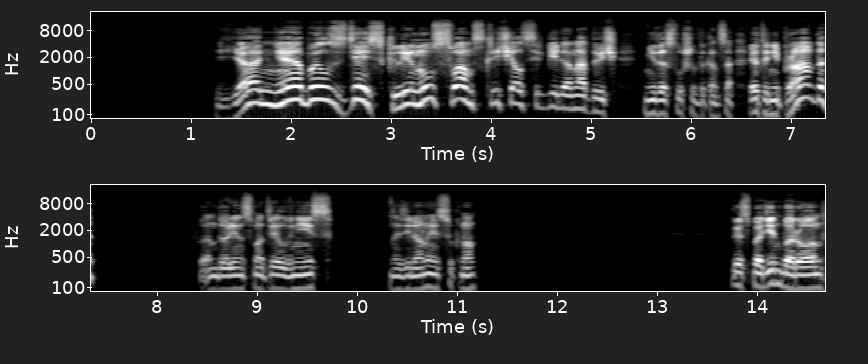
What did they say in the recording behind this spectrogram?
— Я не был здесь, клянусь вам! — скричал Сергей Леонардович, не дослушав до конца. — Это неправда? Фандорин смотрел вниз, на зеленое сукно. — Господин барон,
